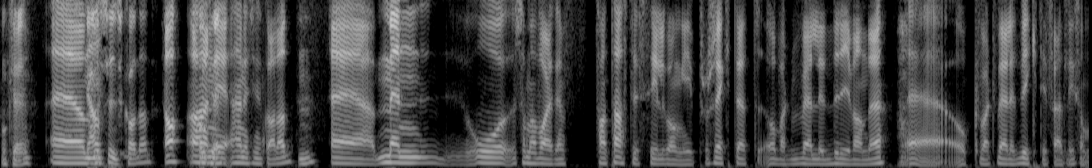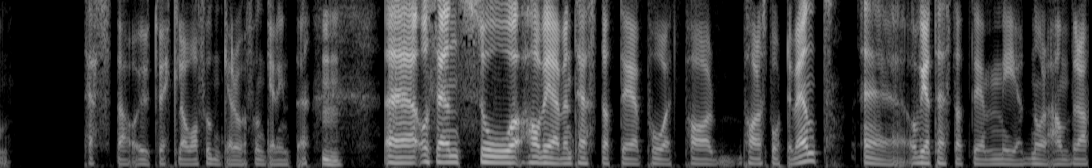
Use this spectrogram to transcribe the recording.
Okej. Ehm, Är han synskadad? Ja, han, Okej. är, han är synskadad. Mm. Eh, men, och som har varit en fantastisk tillgång i projektet och varit väldigt drivande eh, och varit väldigt viktig för att liksom testa och utveckla och vad funkar och vad funkar inte. Mm. Eh, och sen så har vi även testat det på ett par parasportevent eh, och vi har testat det med några andra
